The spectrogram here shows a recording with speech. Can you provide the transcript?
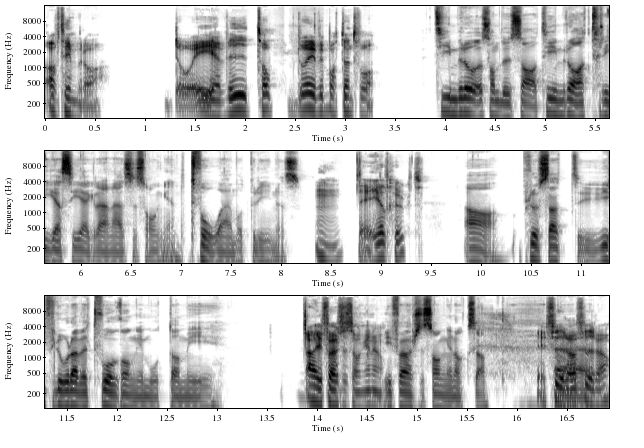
av Timrå, då är vi topp, då är vi botten två. Timrå, som du sa, Timrå har tre segrar den här säsongen. Två är mot Brynäs. Mm, det är helt sjukt. Ja, plus att vi förlorade väl två gånger mot dem i... Ja, i försäsongen. Ja. I försäsongen också. Det är fyra av fyra. Eh,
